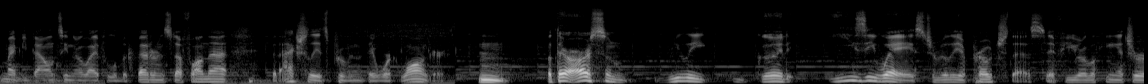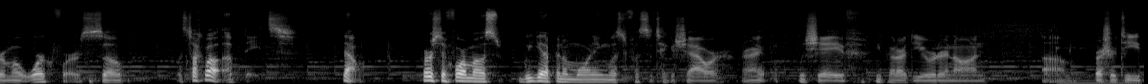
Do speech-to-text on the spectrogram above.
might be balancing their life a little bit better and stuff on that. But actually, it's proven that they work longer. Mm. But there are some really good, easy ways to really approach this if you are looking at your remote workforce. So let's talk about updates. Now, first and foremost, we get up in the morning, most of us to take a shower, right? we shave, we put our deodorant on, um, brush our teeth,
